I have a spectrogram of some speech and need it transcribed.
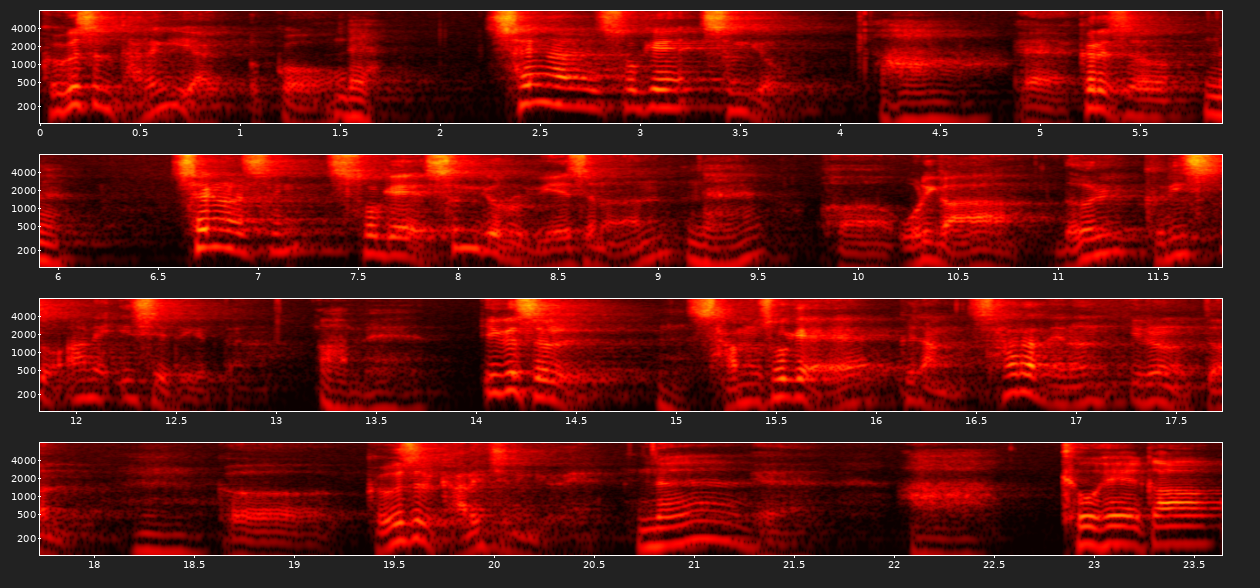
그것은 다른 게 없고 네. 생활 속의 선교. 아. 예, 그래서 네. 생활 생- 속의 선교를 위해서는 네. 어, 우리가 늘 그리스도 안에 있어야 되겠다. 아멘. 이것을 삶 속에 그냥 살아내는 이런 어떤 그 그것을 가르치는 교회. 네. 예, 아, 교회가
